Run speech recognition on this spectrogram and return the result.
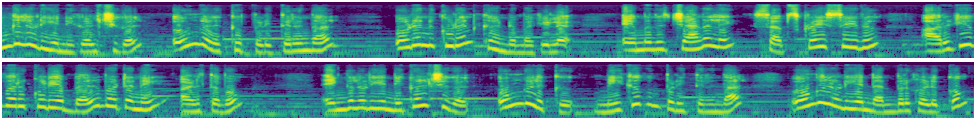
எங்களுடைய நிகழ்ச்சிகள் உங்களுக்கு பிடித்திருந்தால் உடனுக்குடன் கண்டு மகிழ. எமது சேனலை சப்ஸ்கிரைப் செய்து அருகே வரக்கூடிய பெல் பட்டனை அழுத்தவும். எங்களுடைய நிகழ்ச்சிகள் உங்களுக்கு மிகவும் பிடித்திருந்தால் உங்களுடைய நண்பர்களுக்கும்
